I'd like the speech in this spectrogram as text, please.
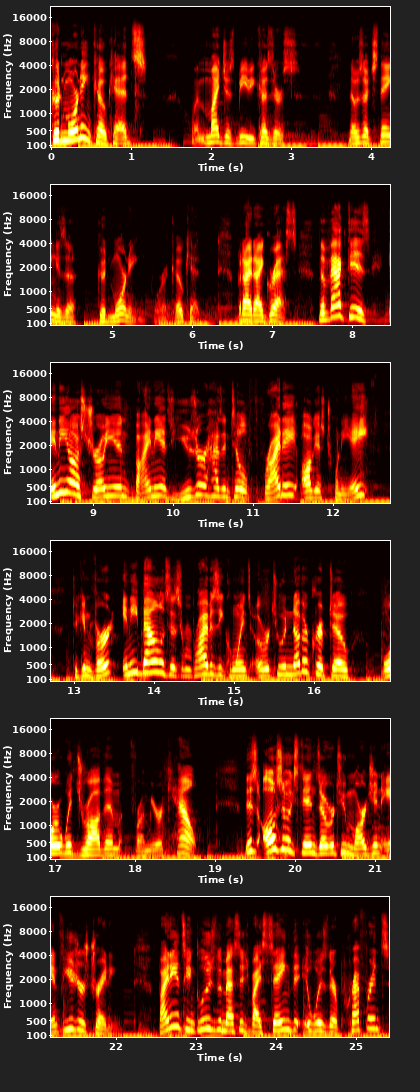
Good morning, Cokeheads. Well, it might just be because there's no such thing as a good morning for a cokehead. But I digress. The fact is, any Australian Binance user has until Friday, August 28th to convert any balances from privacy coins over to another crypto or withdraw them from your account. This also extends over to margin and futures trading. Binance concludes the message by saying that it was their preference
